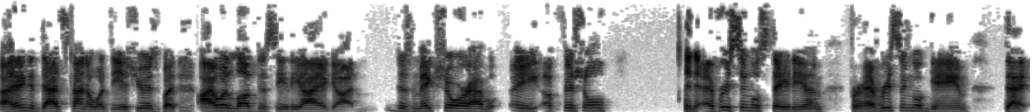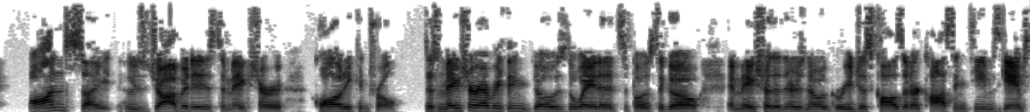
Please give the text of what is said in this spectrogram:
I think that that's kind of what the issue is, but I would love to see the eye of God. Just make sure have a official in every single stadium for every single game that on site whose job it is to make sure quality control. Just make sure everything goes the way that it's supposed to go and make sure that there's no egregious calls that are costing teams games.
